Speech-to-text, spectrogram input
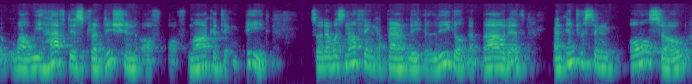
well, we have this tradition of, of marketing peat. So there was nothing apparently illegal about it. And interesting also,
